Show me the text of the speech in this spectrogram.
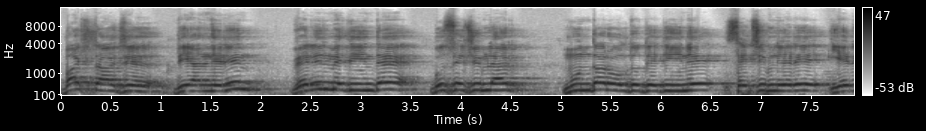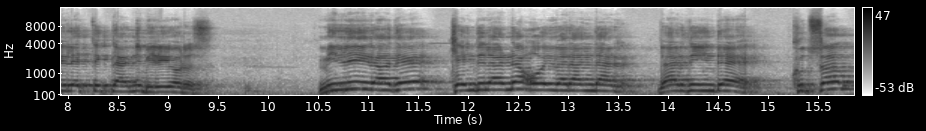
baş tacı diyenlerin verilmediğinde bu seçimler mundar oldu dediğini seçimleri yenilettiklerini biliyoruz. Milli irade kendilerine oy verenler verdiğinde kutsal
